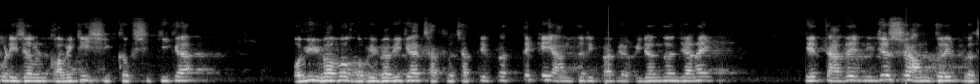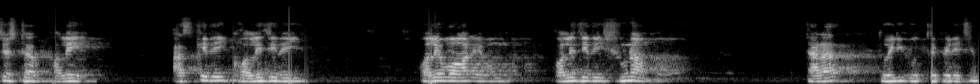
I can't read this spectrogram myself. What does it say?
পরিচালন কমিটি শিক্ষক, শিক্ষিকা, অভিভাবক, অভিভাবিকা, ছাত্রছাত্রী প্রত্যেককেই আন্তরিকভাবে অভিনন্দন জানাই যে তাদের নিজস্ব আন্তরিক প্রচেষ্টার ফলে আজকের এই কলেজের এই কলেবর এবং কলেজের এই সুনাম তারা তৈরি করতে পেরেছেন।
